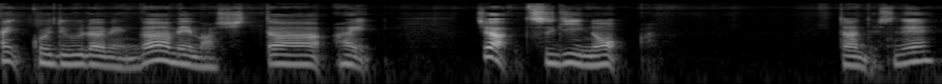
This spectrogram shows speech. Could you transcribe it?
はい、これで裏面が編めました。はい。じゃあ次の段ですね。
